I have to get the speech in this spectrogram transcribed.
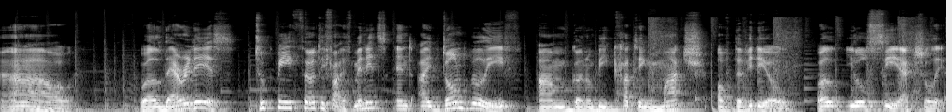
Oh. Well, there it is. Took me 35 minutes and I don't believe I'm gonna be cutting much of the video. Well, you'll see actually,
